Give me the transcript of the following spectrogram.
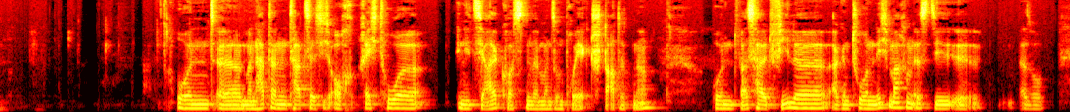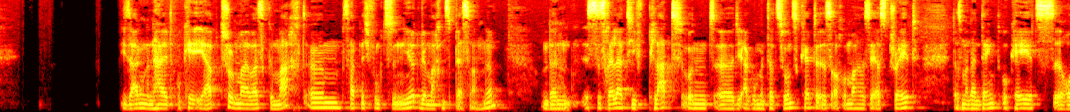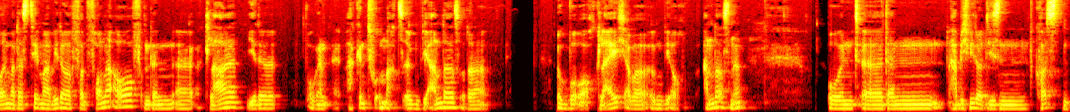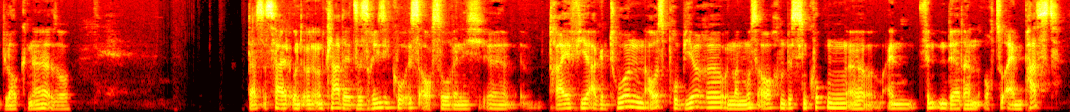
Und äh, man hat dann tatsächlich auch recht hohe Initialkosten, wenn man so ein Projekt startet, ne? Und was halt viele Agenturen nicht machen, ist, die, äh, also die sagen dann halt, okay, ihr habt schon mal was gemacht, ähm, es hat nicht funktioniert, wir machen es besser. Ne? Und dann ist es relativ platt und äh, die Argumentationskette ist auch immer sehr straight, dass man dann denkt, okay, jetzt äh, rollen wir das Thema wieder von vorne auf und dann äh, klar, jede Agentur macht es irgendwie anders oder irgendwo auch gleich, aber irgendwie auch anders, ne? Und äh, dann habe ich wieder diesen Kostenblock, ne? Also das ist halt, und, und, und klar, das Risiko ist auch so, wenn ich äh, drei, vier Agenturen ausprobiere und man muss auch ein bisschen gucken, äh, einen finden, der dann auch zu einem passt,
